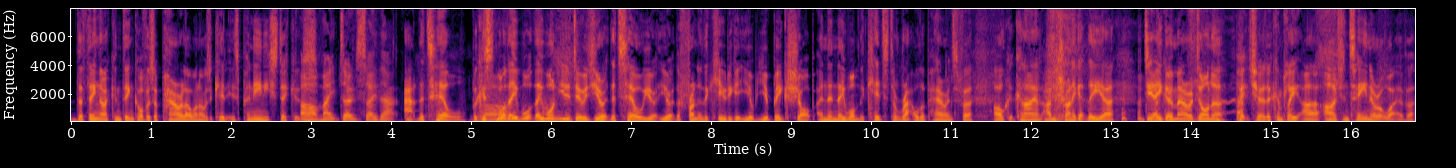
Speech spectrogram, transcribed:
the thing I can think of as a parallel when I was a kid is panini stickers. Oh, mate, don't say that. at the till because Oh. what they what they want you to do is you're at the till you're, you're at the front of the queue to get your, your big shop and then they want the kids to rattle the parents for oh can I I'm trying to get the uh, Diego Maradona picture to complete uh, Argentina or whatever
